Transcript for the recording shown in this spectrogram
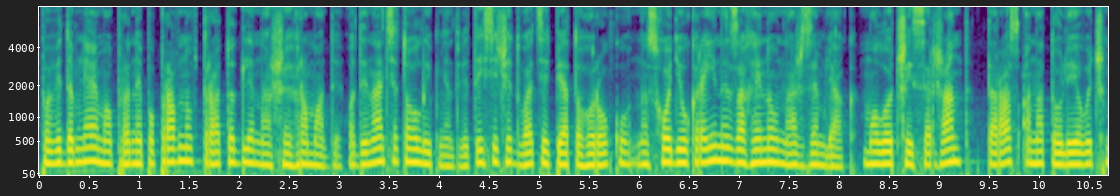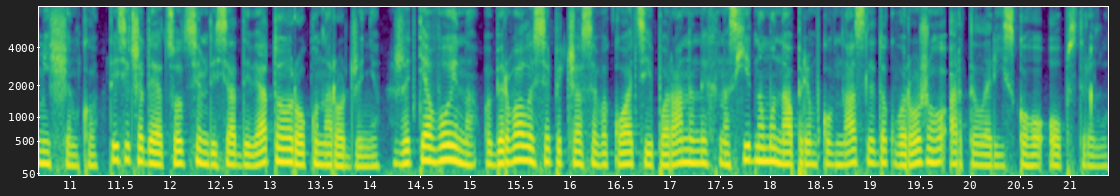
Повідомляємо про непоправну втрату для нашої громади. 11 липня 2025 року на сході України загинув наш земляк, молодший сержант Тарас Анатолійович Міщенко, 1979 року народження. Життя воїна обірвалося під час евакуації поранених на східному напрямку внаслідок ворожого артилерійського обстрілу.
